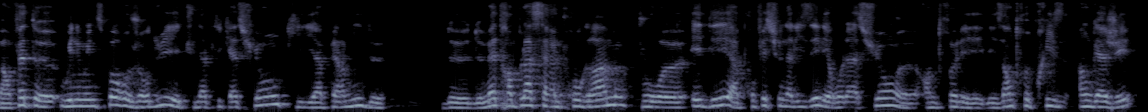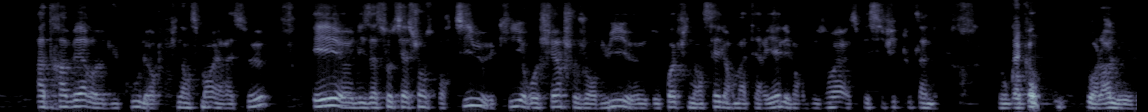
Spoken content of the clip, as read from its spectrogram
Bah, en fait, euh, Win-Win Sport aujourd'hui est une application qui a permis de, de, mettre en place un programme pour euh, aider à professionnaliser les relations euh, entre les, entreprises engagées à travers du coup leur financement RSE et les associations sportives qui recherchent aujourd'hui de quoi financer leur matériel et leurs besoins spécifiques toute l'année. Donc voilà, le,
